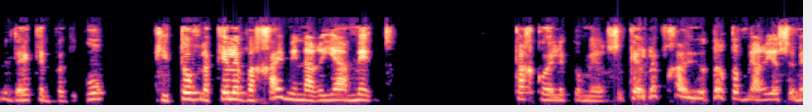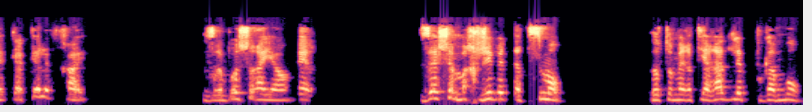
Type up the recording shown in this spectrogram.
מדייקת בדיבור, כי טוב לכלב החי מן אריה המת. כך קהלת אומר, שכלב חי יותר טוב מאריה שמת, כי הכלב חי. אז רב אושר היה אומר, זה שמחשיב את עצמו, זאת אומרת, ירד לפגמו,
